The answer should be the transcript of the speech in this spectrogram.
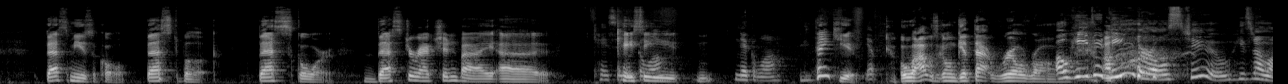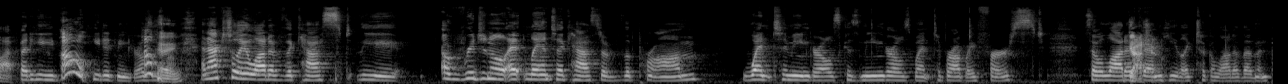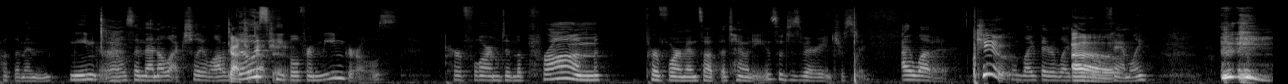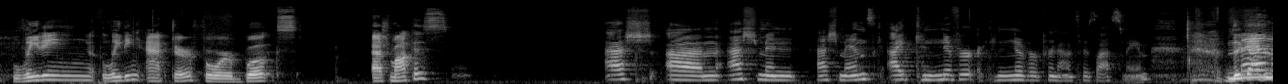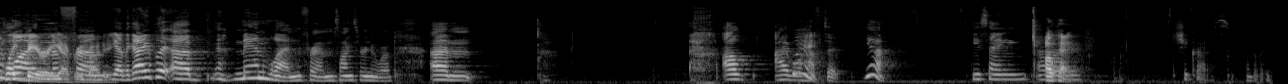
Best Musical, Best Book, Best Score, Best Direction by uh Casey. Casey Nicholaw. Nicholaw. Thank you. Yep. Oh, I was gonna get that real wrong. Oh, he did Mean Girls too. He's done a lot, but he Oh, he did Mean Girls. okay. well. And actually, a lot of the cast, the original Atlanta cast of the prom, went to Mean Girls because Mean Girls went to Broadway first. So a lot of Gotcha. them, he like took a lot of them and put them in Mean Girls, and then actually a lot of Gotcha, those gotcha. people from Mean Girls performed in the prom performance at the Tonys, which is very interesting. I love it. Cute. Like they're like a Uh, little family. Leading leading actor for Brooks Ashmakas. Ash um Ashman Ashmansk. I can never I can never pronounce his last name. The guy who Man played Barry, from- everybody. yeah, the guy who played uh Man One from Songs for a New World. Um I'll I will Wait. have to yeah. He sang uh, Okay. She cries, I believe.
